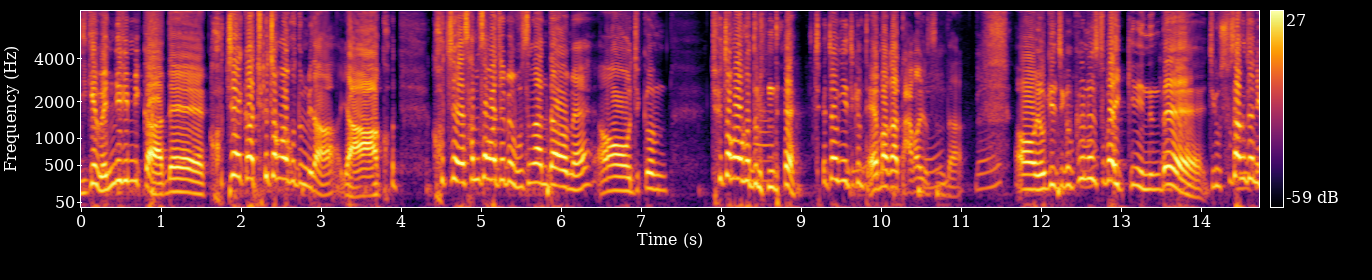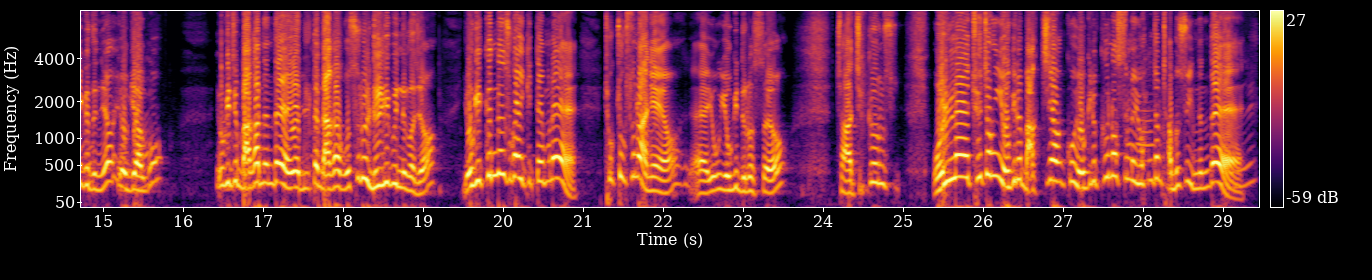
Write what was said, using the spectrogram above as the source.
이게 웬일입니까? 네, 커제가 최정하고 듭니다. 야, 커, 커제 삼성화재배 우승한 다음에 어 지금 최정하고 드는데 최정이 지금 대마가 다 걸렸습니다. 네, 어 여기 지금 끊을 수가 있긴 있는데 지금 수상전이거든요. 여기하고 여기 지금 막았는데 얘 일단 나가고 수를 늘리고 있는 거죠. 여기 끊는 수가 있기 때문에 촉촉수는 아니에요. 예, 여기 여기 늘었어요. 자 지금 수- 원래 최정이 여기를 막지 않고 여기를 끊었으면 한점 잡을 수 있는데 둘, 셋,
